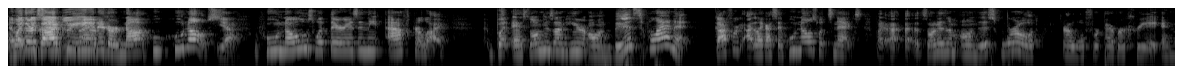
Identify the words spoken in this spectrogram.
And Whether you God said, created have- it or not, who who knows? Yeah. Who knows what there is in the afterlife? But as long as I'm here on this planet, God for like I said, who knows what's next? But uh, as long as I'm on this world, I will forever create and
